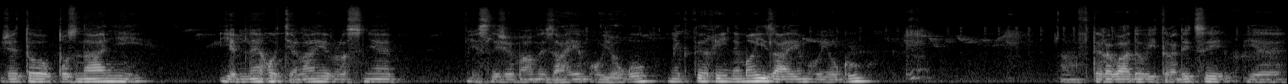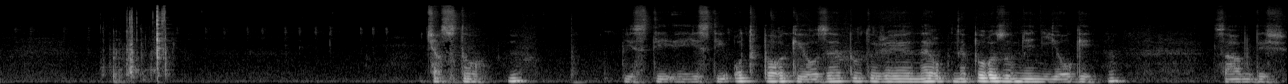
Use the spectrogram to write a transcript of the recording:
že to poznání jemného těla je vlastně, jestliže máme zájem o jogu, někteří nemají zájem o jogu, a v teravádové tradici je často hm, jistý, jistý odpor k joze, protože je neporozumění jogy. Hm. Sám, když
